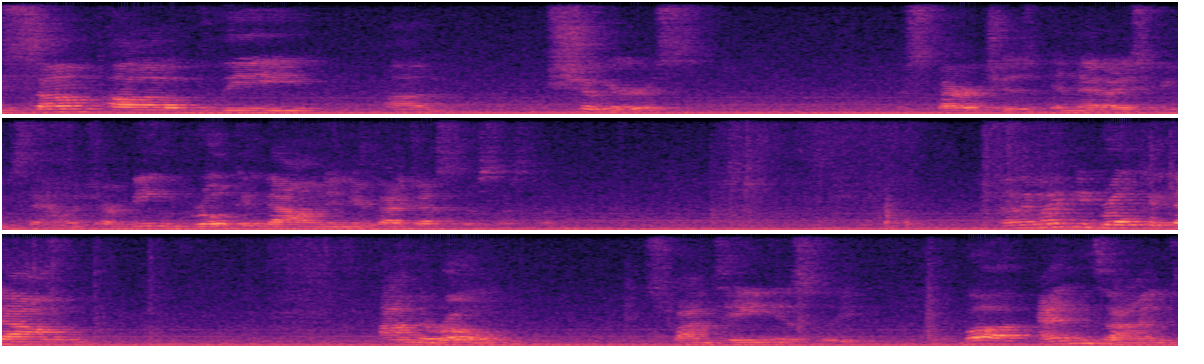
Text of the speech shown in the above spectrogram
some of the um, sugars, starches in that ice cream sandwich are being broken down in your digestive system. Now, they might be broken down on their own, spontaneously, but enzymes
